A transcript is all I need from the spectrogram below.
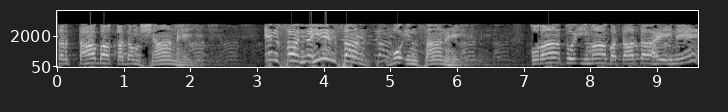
سرتابہ قدم شان ہے یہ۔ انسان نہیں انسان، وہ انسان ہے قرآن تو ایمان بتاتا ہے انہیں،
